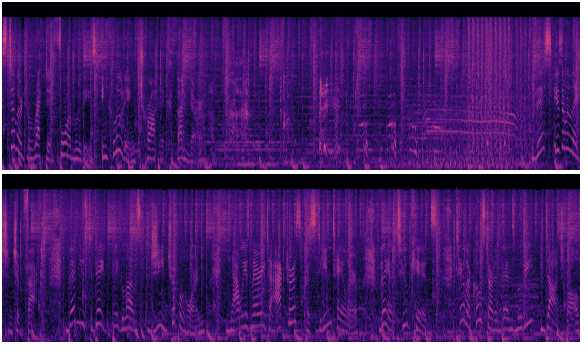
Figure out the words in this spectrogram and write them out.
Stiller directed four movies, including Tropic Thunder. This is a relationship fact. Ben used to date Big Love's Jeanne Tripplehorn. Now he's married to actress Christine Taylor. They have two kids. Taylor co starred in Ben's movie Dodgeball.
